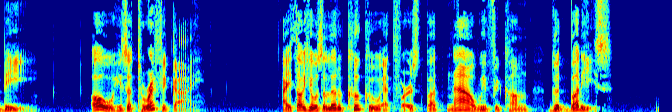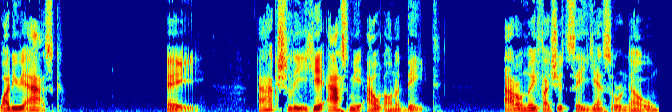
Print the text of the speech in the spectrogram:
B. Oh, he's a terrific guy. I thought he was a little cuckoo at first, but now we've become good buddies. Why do you ask? A. Actually, he asked me out on a date. I don't know if I should say yes or no.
